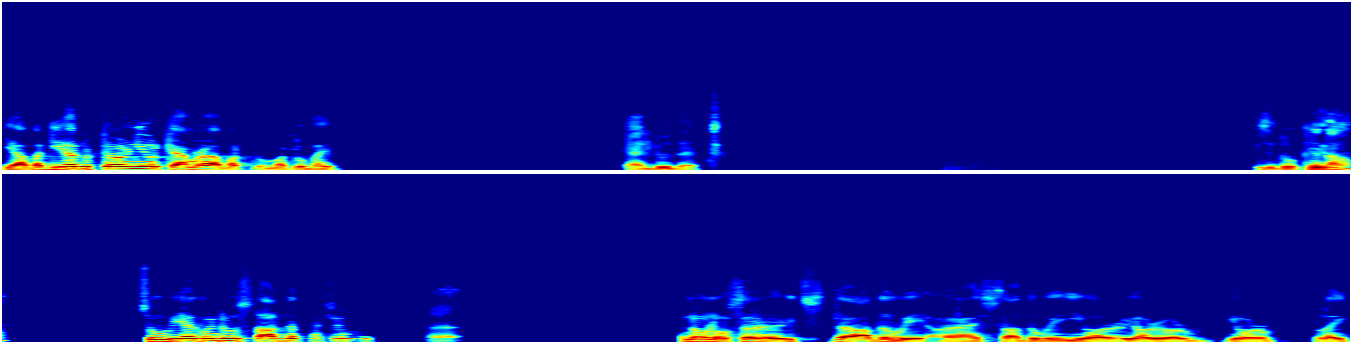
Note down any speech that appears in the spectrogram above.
yeah, but you have to turn your camera, Matlub, Matlub bhai. I'll do that. Is it okay Yes. now? So we are going to start the session. Uh, no, no, sir. It's the other way. Uh, it's the other way. You are, you are, you are, you're like,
